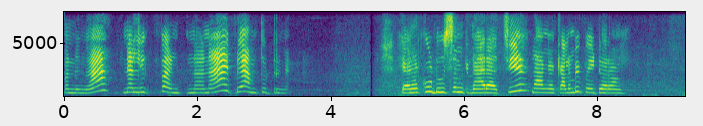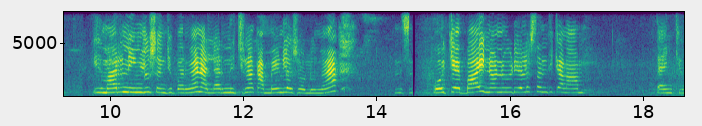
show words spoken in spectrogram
பண்ணுங்கள் நான் லிக் பண்ணனா இப்படியே அமுத்து விட்ருங்க எனக்கும் டியூஷனுக்கு நேரம் ஆச்சு. நாங்கள் கிளம்பி போயிட்டு வரோம். இது மாதிரி நீங்களும் செஞ்சு பாருங்கள் நல்லா இருந்துச்சுன்னா கமெண்டில் சொல்லுங்கள் ஓகே பாய். இன்னொன்று வீடியோவில் சந்திக்கலாம். தேங்க்யூ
